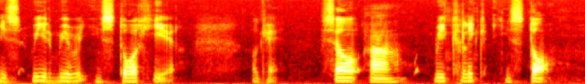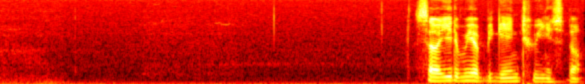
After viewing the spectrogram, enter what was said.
is we will install here. Okay, so uh, we click install. So it will begin to install.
